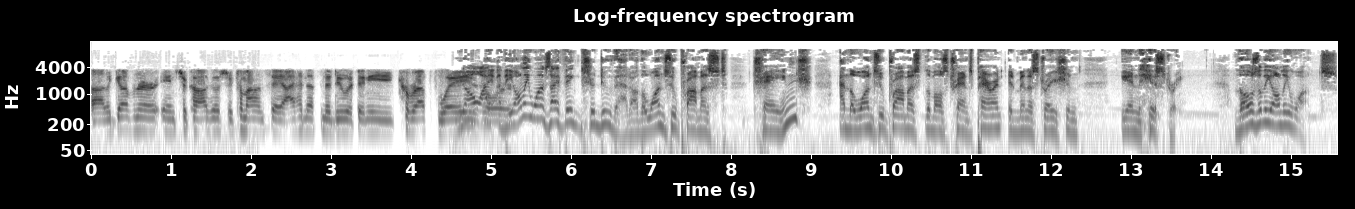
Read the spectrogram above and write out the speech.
uh, the governor in Chicago should come out and say, I had nothing to do with any corrupt ways? No, I, the only ones I think should do that are the ones who promised change and the ones who promised the most transparent administration in history. Those are the only ones.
